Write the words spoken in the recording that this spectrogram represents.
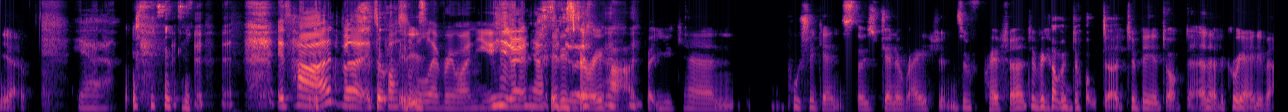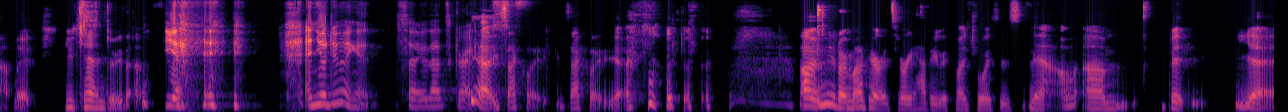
yeah. Yeah. it's hard, but it's So it is- possible, everyone. You you don't have to it is very hard, but you can push against those generations of pressure to become a doctor, to be a doctor and have a creative outlet. You can do that. Yeah. and you're doing it. So that's great. Yeah, exactly. Exactly. Yeah. um, you know, my parents are very happy with my choices now. Um, but yeah,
